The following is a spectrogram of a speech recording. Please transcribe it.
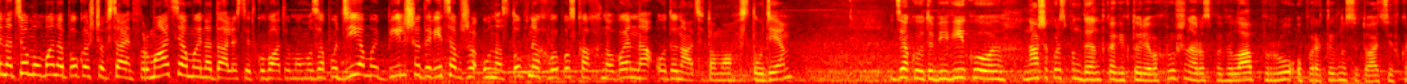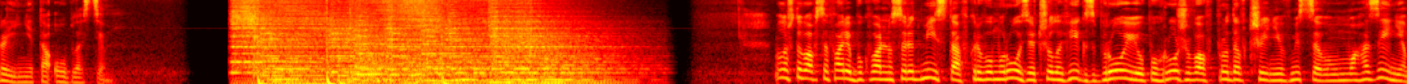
І на цьому у мене поки що вся інформація. Ми надалі слідкуватимемо за подіями. Більше дивіться вже у наступних випусках новин на 11-му. Студія. Дякую тобі, Віку. Наша кореспондентка Вікторія Вахрушина розповіла про оперативну ситуацію в країні та області. Влаштував сафарі буквально серед міста. В Кривому Розі чоловік зброєю погрожував продавчині в місцевому магазині.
